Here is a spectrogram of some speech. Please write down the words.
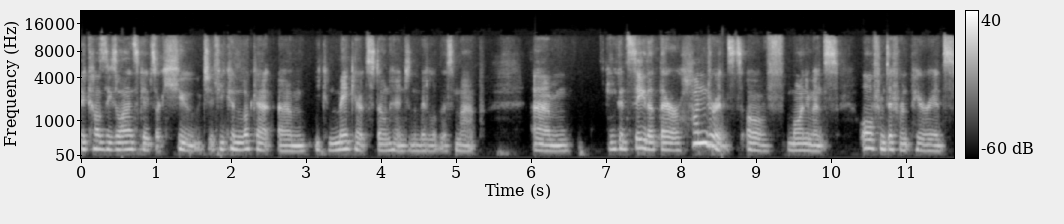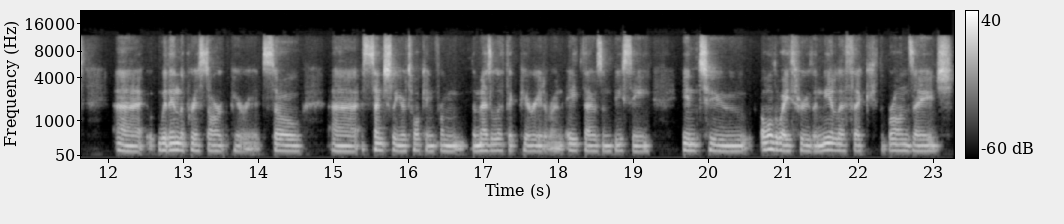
because these landscapes are huge. If you can look at, um, you can make out Stonehenge in the middle of this map. Um, you can see that there are hundreds of monuments, all from different periods uh, within the prehistoric period. So uh, essentially, you're talking from the Mesolithic period around 8000 BC into all the way through the Neolithic, the Bronze Age,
